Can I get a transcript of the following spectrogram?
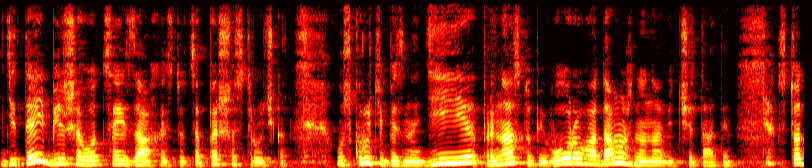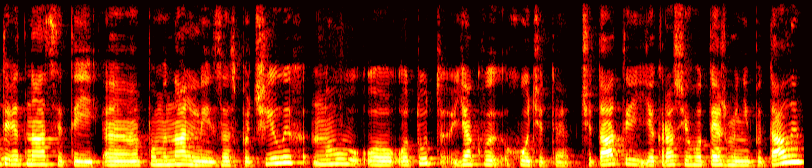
дітей більше цей захист, це перша строчка. У скруті безнадії, при наступі ворога, да, можна навіть читати. 119 е, поминальний за спочилих. Ну, отут, як ви хочете читати, якраз його теж мені питали,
